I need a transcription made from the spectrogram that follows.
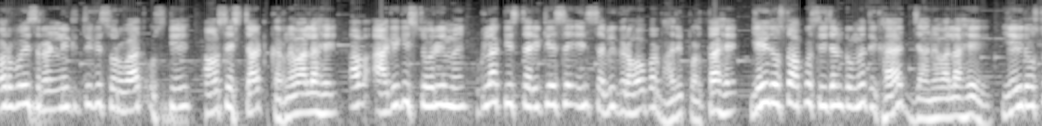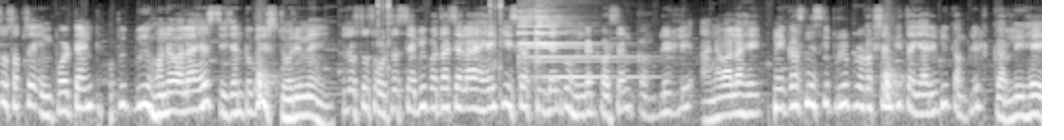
और वो इस रणनीति की शुरुआत उसके गाँव से स्टार्ट करने वाला है। अब आगे की स्टोरी में शुक्ला किस तरीके से इन सभी ग्रहों पर भारी पड़ता है, यही दोस्तों आपको सीज़न टू में दिखाया जाने वाला है। यही दोस्तों सबसे इम्पोर्टेंट टॉपिक भी होने वाला है सीज़न टू की स्टोरी में। तो दोस्तों सोर्सेज से भी पता चला है की इसका season two hundred percent completely आने वाला है। मेकर्स ने इसकी प्री प्रोडक्शन की तैयारी भी कंप्लीट कर ली है।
